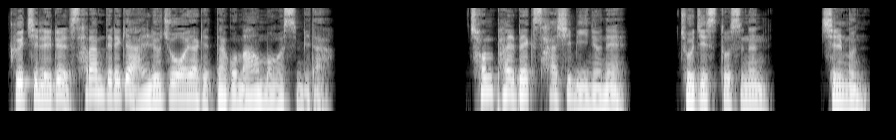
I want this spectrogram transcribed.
그 진리를 사람들에게 알려주어야겠다고 마음먹었습니다. 1842년에 조지 스토스는 질문,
